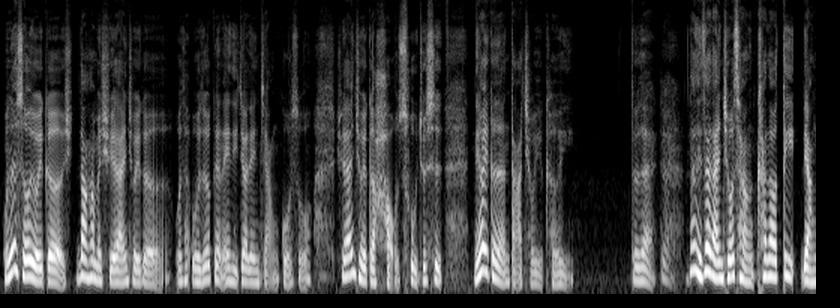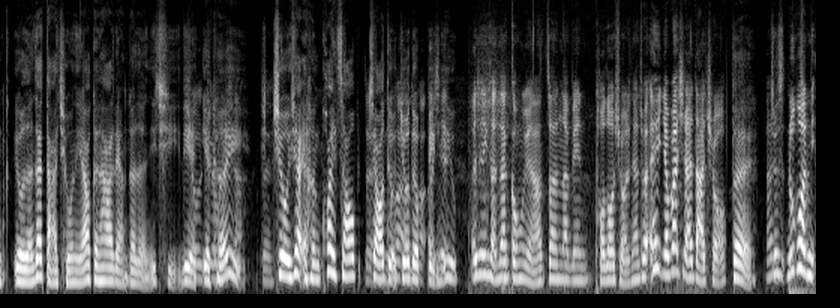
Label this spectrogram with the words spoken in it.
我那时候有一个让他们学篮球一个，我我就跟 Andy 教练讲过说，学篮球一个好处就是你要一个人打球也可以。对不对？对。那你在篮球场看到第两有人在打球，你要跟他两个人一起练也可以，揪一下，很快招交丢丢丢饼。而且你可能在公园啊，站在那边投投球，人家说：“哎，要不要一起来打球？”对，就是如果你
